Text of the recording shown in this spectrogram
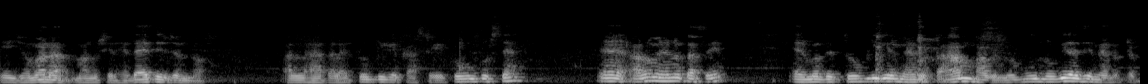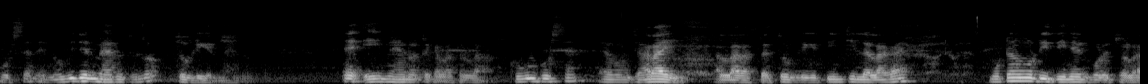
এই জমানার মানুষের হেদায়েতের জন্য আল্লাহ তালা তবলিগের কাজটাকে কবুল করছেন। হ্যাঁ আরও মেহনত আছে। এর মধ্যে তবলিগের মেহনতটা আমভাবে নবু নবীরা যে মেহনতটা করছেন এই নবীদের মেহনত হলো তবলিগের মেহনত। হ্যাঁ, এই মেহনতটাকে আল্লাহ তালা কবুল করছেন এবং যারাই আল্লাহ রাস্তায় তবলিগে তিন চিল্লা লাগায়, মোটামুটি দিনের পরে চলা,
